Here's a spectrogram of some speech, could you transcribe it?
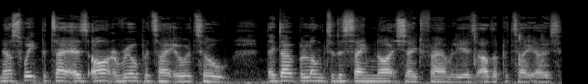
Now sweet potatoes aren't a real potato at all. They don't belong to the same nightshade family as other potatoes.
